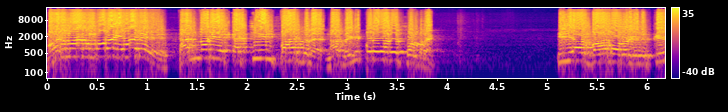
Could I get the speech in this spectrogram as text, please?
வருமானம் போல யாரு? தன்னுடைய கட்சியின் சார்பில். நான் வெளிப்படையாவே சொல்றேன். டி ஆர் பாபு அவர்களுக்கு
